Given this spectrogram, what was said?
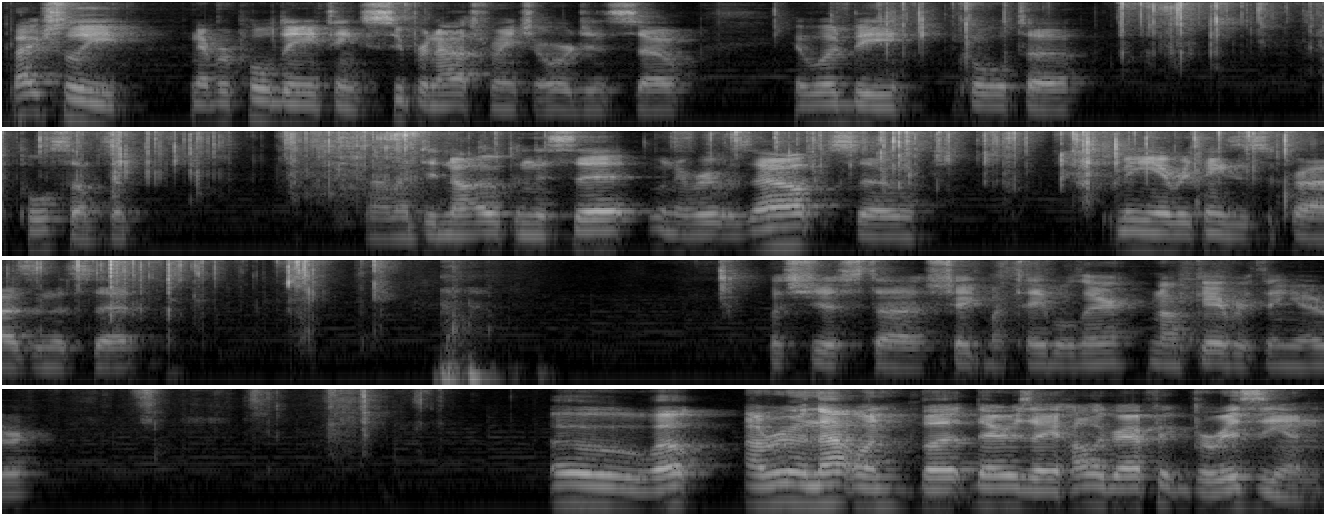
I've actually never pulled anything super nice from Ancient Origins, so it would be cool to, to pull something. Um, I did not open the set whenever it was out, so to me everything's a surprise in this set. Let's just uh, shake my table there, knock everything over. Oh, well, I ruined that one, but there's a holographic Virizion.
